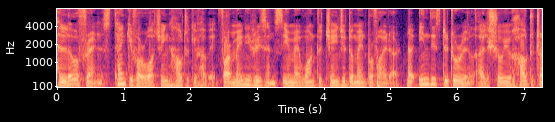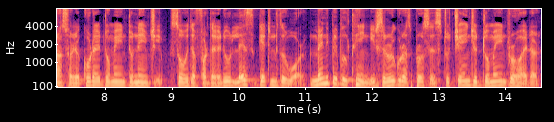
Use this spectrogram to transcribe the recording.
Hello friends, thank you for watching how to Kivabe. For many reasons you may want to change your domain provider. Now in this tutorial I'll show you how to transfer your GoDaddy domain to Namecheap. So without further ado let's get into the work. Many people think it's a rigorous process to change your domain provider,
